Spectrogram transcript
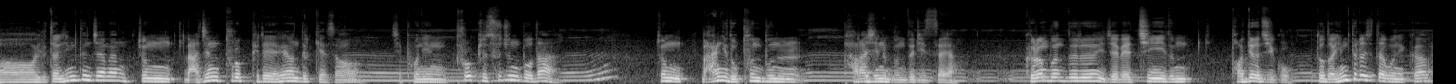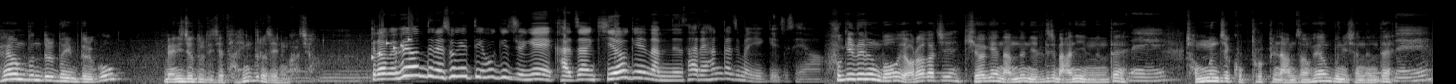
어, 일단 힘든 점은 좀 낮은 프로필의 회원들께서 음. 이제 본인 프로필 수준보다 음, 좀 많이 높은 분을 음, 바라시는 분들이 있어요. 음, 음, 음. 그런 분들은 이제 매칭이 좀 더뎌지고 음. 또더 힘들어지다 보니까 음. 회원분들도 힘들고 매니저들도 이제 다 힘들어지는 거죠. 그러면 회원들의 소개팅 후기 중에 가장 기억에 남는 사례 한 가지만 얘기해 주세요. 후기들은 뭐 여러 가지 기억에 남는 일들이 많이 있는데 네. 전문직 고프로필 남성 회원분이셨는데 네.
